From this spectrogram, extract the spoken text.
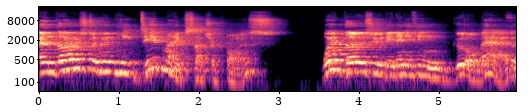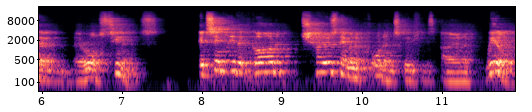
And those to whom he did make such a promise weren't those who did anything good or bad, uh, they're all sinners. It's simply that God chose them in accordance with his own will.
